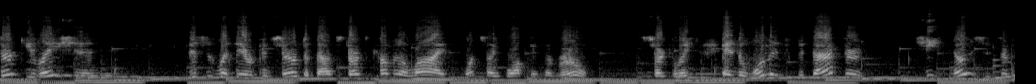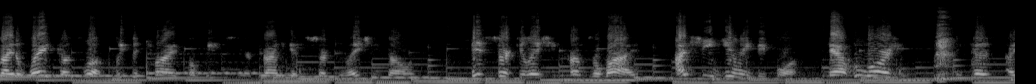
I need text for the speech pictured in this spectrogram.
circulation, this is what they were concerned about, starts coming alive once I walk in the room. Circulation. And the woman, the doctor, she notices it right away, goes, look, we've been trying for weeks here, trying to get the circulation going. His circulation comes alive. I've seen healing before. Now, who are you? Because I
